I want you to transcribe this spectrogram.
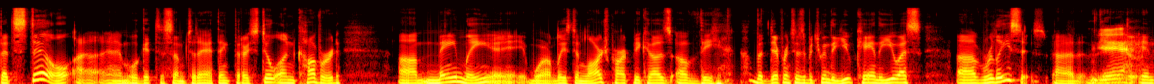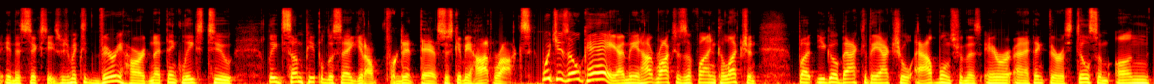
that still, uh, and we'll get to some today, I think that are still uncovered. Um, mainly, uh, well, at least in large part, because of the the differences between the UK and the US uh, releases uh, yeah. in, in the 60s, which makes it very hard and I think leads to leads some people to say, you know, forget this, just give me Hot Rocks, which is okay. I mean, Hot Rocks is a fine collection, but you go back to the actual albums from this era, and I think there are still some un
